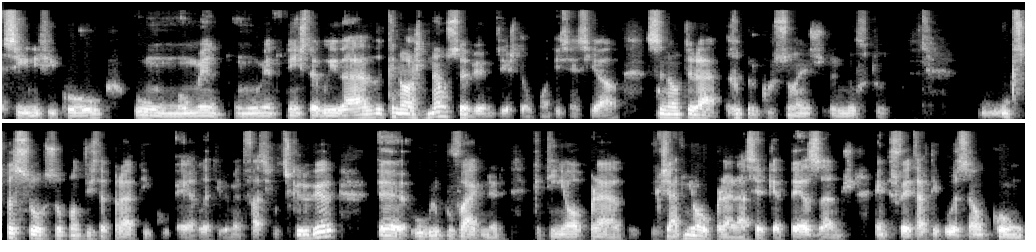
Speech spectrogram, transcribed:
significou um momento, um momento de instabilidade que nós não sabemos, este é o ponto essencial, se não terá repercussões no futuro. O que se passou, sob o ponto de vista prático, é relativamente fácil de descrever. Uh, o grupo Wagner, que tinha operado, que já vinha a operar há cerca de 10 anos em perfeita articulação com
